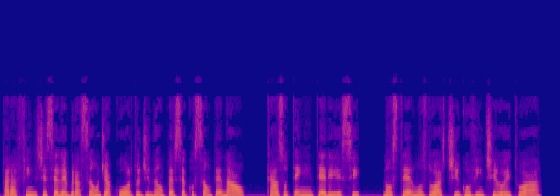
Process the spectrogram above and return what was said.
para fins de celebração de acordo de não persecução penal, caso tenha interesse, nos termos do artigo 28-A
